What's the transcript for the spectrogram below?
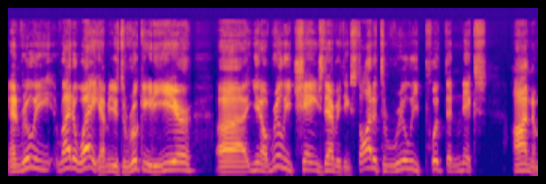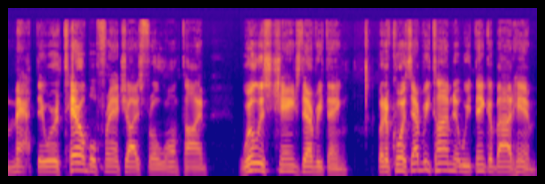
And really, right away, I mean, he was the rookie of the year. Uh, you know, really changed everything. Started to really put the Knicks on the map. They were a terrible franchise for a long time. Willis changed everything. But of course, every time that we think about him,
